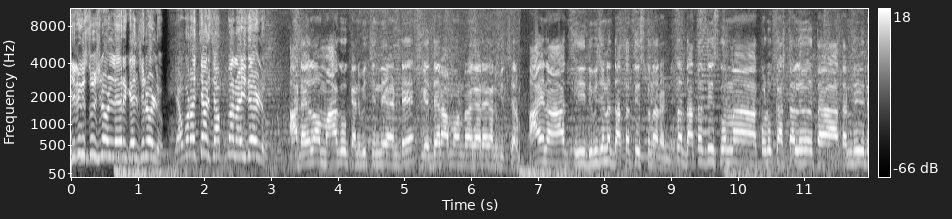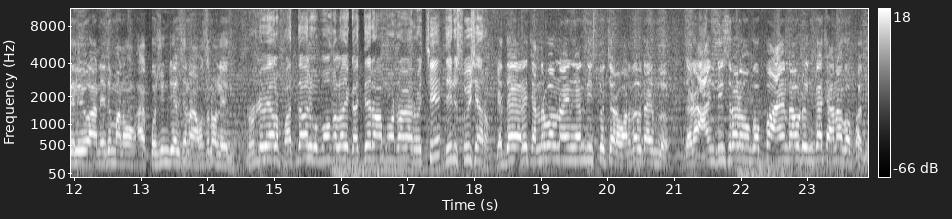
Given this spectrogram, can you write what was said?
తిరిగి చూసిన వాళ్ళు లేరు గెలిచిన వాళ్ళు ఎవరు వచ్చారు చెప్పమని ఐదేళ్ళు? ఆ టైంలో మాకు కనిపించింది అంటే గద్దె రామ్మోహన్ రావు గారే కనిపించారు. ఆయన ఈ డివిజన్ దత్తత తీసుకున్నారండి. దత్తత తీసుకున్న కొడుకు కష్టాలు తండ్రికి తెలియవు అనేది మనం క్వశ్చన్ చేయాల్సిన అవసరం లేదు. రెండు వేల పద్నాలుగు మోంగలో గద్దె రామ్మోహన్ రావు గారు వచ్చి దీన్ని చూశారు. గద్దె గారు చంద్రబాబు నాయుడు గారిని తీసుకొచ్చారు వరదల టైంలో. ఆయన తీసుకురావడం గొప్ప ఆయన రావడం ఇంకా చాలా గొప్పది.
